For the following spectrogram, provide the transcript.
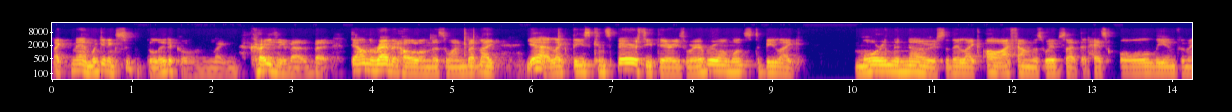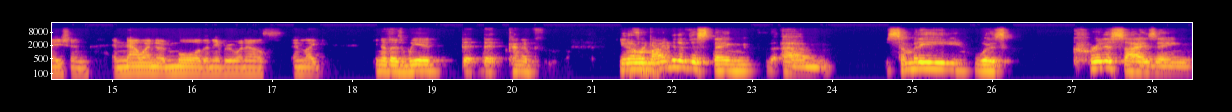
Like, man, we're getting super political and like crazy about it, but down the rabbit hole on this one. But like, yeah, like these conspiracy theories where everyone wants to be like more in the know. So they're like, oh, I found this website that has all the information, and now I know more than everyone else. And like, you know, those weird that that kind of You know, I'm like a- reminded of this thing. Um, somebody was criticizing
